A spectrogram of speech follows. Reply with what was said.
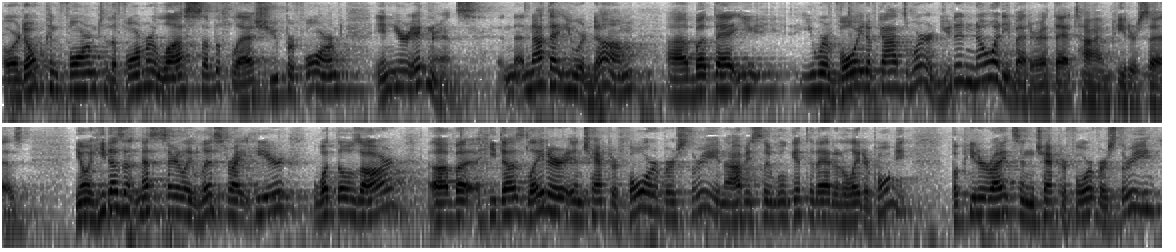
or don't conform to the former lusts of the flesh you performed in your ignorance. Not that you were dumb, uh, but that you, you were void of God's word. You didn't know any better at that time, Peter says. You know, he doesn't necessarily list right here what those are, uh, but he does later in chapter 4, verse 3, and obviously we'll get to that at a later point. But Peter writes in chapter 4, verse 3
